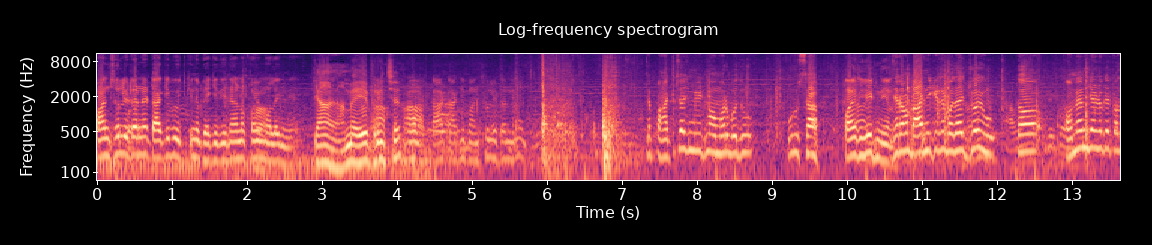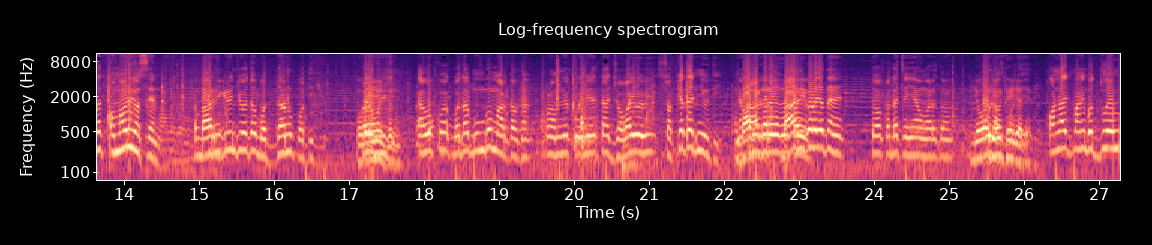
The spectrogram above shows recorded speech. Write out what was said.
પાંચસો લીટરની ટાંકી બી ઉચકીને ફેંકી દીધી અને કોઈ મળે જ નહીં. ત્યાં અમે એ ફ્રીજ છે? હા આ ટાંકી પાંચસો લીટરની ને પાંચ જ મિનિટમાં અમારું બધું પૂરું સાફ. પાંચ મિનિટ નહીં જ્યારે અમે બહાર નીકળીને બધા જોયું તો અમે એમ જાણ્યું કે કદાચ અમારું જ હશે એમ. બહાર નીકળીને જોયું તો બધાનું પતી ગયું. જ? આવો બધા બૂમબો મારતા હતા પણ અમને કોઈને ત્યાં જવાયું એવી શક્યતા જ નહીં હતી. બહાર નીકળ્યા જતા ને તો કદાચ અહીંયા અમારે તો જોવા જેવું થઈ જાય. અનાજ પાણી બધું એમ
